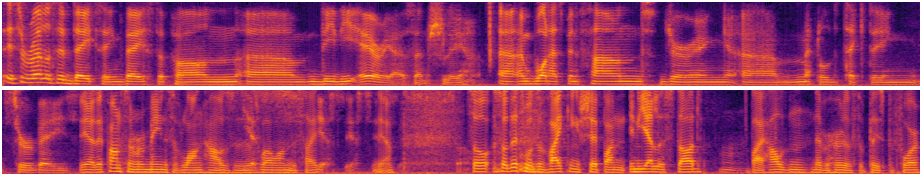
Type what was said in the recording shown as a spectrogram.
it's a relative dating based upon um, the the area essentially, uh, and what has been found during um, metal detecting surveys. Yeah, they found some remains of longhouses as well on the site. Yes, yes, yes. Yeah. yes. So, So, so this was a Viking ship on in Gjellestad Hmm. by Halden. Never heard of the place before,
